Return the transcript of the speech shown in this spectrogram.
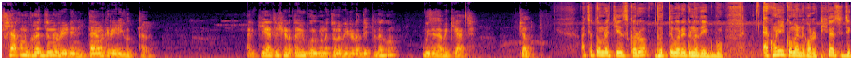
সে এখন ঘোরার জন্য রেডি নেই, তাই আমাকে রেডি করতে হবে। আর কে আছে সেটা তো আমি বলব না, চলো ভিডিওটা দেখতে থাকো, বুঝে যাবে কে আছে। চলো। আচ্ছা তোমরা চেস করো, ধরতে পারো কিনা দেখব। এখনই কমেন্ট করো, ঠিক আছে? যে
